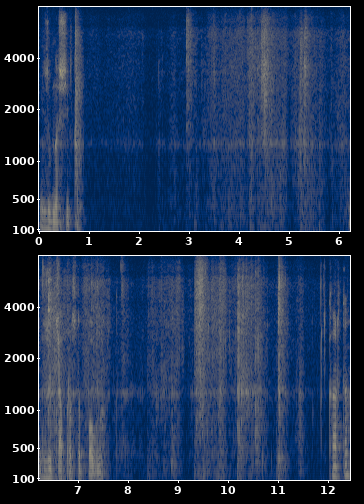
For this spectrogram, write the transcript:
Зубна щітка. Взуття просто повно. Карта.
